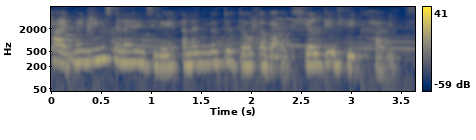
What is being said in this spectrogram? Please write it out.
Hi, my name is Melanie Sire and I'm going to talk about healthy sleep habits.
